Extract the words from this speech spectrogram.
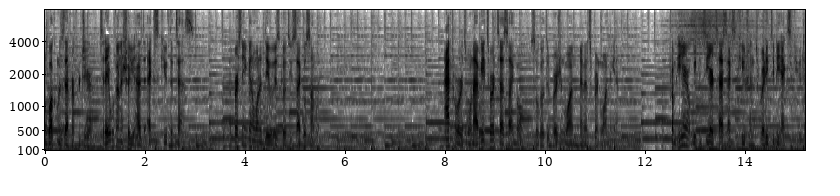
and welcome to Zephyr for Jira. Today we're going to show you how to execute the tests. The first thing you're going to want to do is go to Cycle Summary. Afterwards, we'll navigate to our test cycle, so we'll go to version 1 and then sprint 1 again. From here, we can see our test executions ready to be executed.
